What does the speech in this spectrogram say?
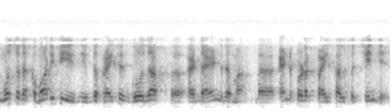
most of the commodities, if the prices goes up uh, at the end, the uh, end product price also changes.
